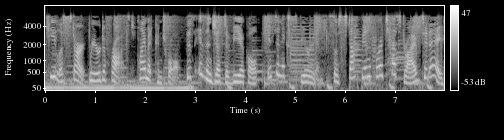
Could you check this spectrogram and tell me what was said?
keyless start, rear defrost, climate control. This isn't just a vehicle, it's an experience. So stop in for a test drive today.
